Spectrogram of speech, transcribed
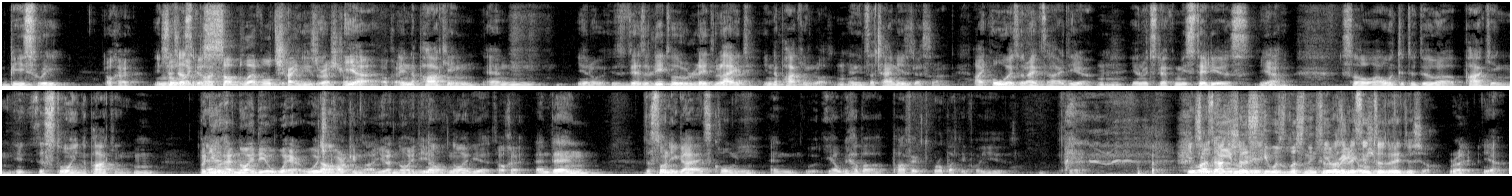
B three. Okay. In so like a sub-level Chinese restaurant. Yeah, Okay. in the parking, and you know, there's a little red light in the parking lot, Mm-hmm. and it's a Chinese restaurant. I always liked the idea. You know, it's like mysterious. Yeah. know. So I wanted to do a parking, the store in the parking. but you had no idea where, which No. parking lot. You had no idea. No, no idea. Okay. And then the Sony guys call me, and yeah, we have a perfect property for you. So, it So he, lis- he was listening to he the was listening show. to the radio show. Right. Yeah.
